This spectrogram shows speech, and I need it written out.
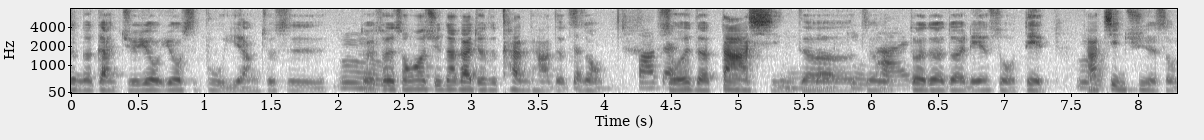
整个感觉又又是不一样，就是、嗯、对，所以冲过去大概就是看它的这种所谓的大型的这种对对对连锁店，它进去的时候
